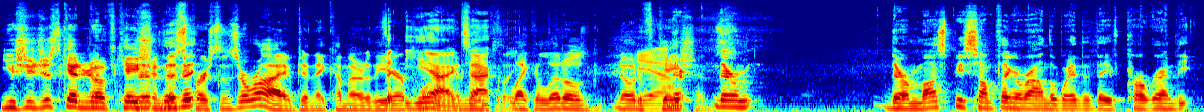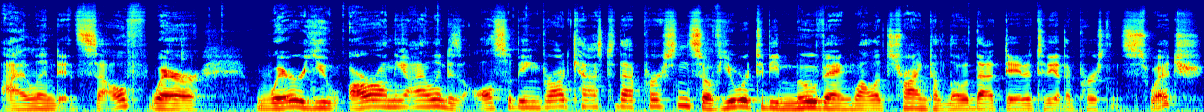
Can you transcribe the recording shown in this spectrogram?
you should just get a notification the this thi- person's arrived and they come out of the The- airport. yeah, and, like- exactly. Like, a little notification. there there must be something around the way that they've programmed the island itself where where you are on the island is also being broadcast to that person so if you were to be moving while it's trying to load that data to the other person's switch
